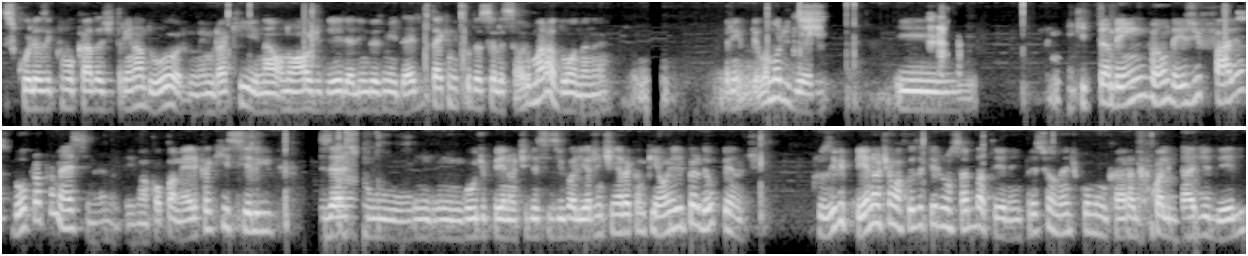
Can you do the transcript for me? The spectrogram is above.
escolhas equivocadas de treinador. Lembrar que na, no auge dele ali em 2010 o técnico da seleção era o Maradona, né? Pelo amor de Deus. E e que também vão desde falhas do próprio Messi, né? Teve uma Copa América que se ele fizesse um, um, gol de pênalti decisivo ali, a Argentina era campeão e ele perdeu o pênalti. Inclusive, pênalti é uma coisa que ele não sabe bater, né? Impressionante como um cara da qualidade dele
